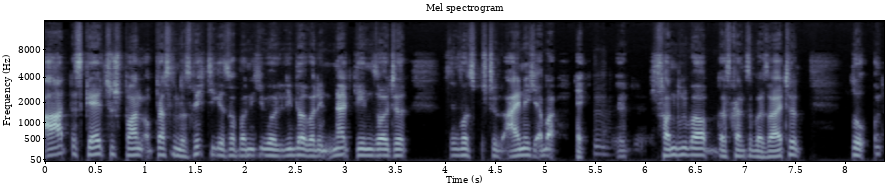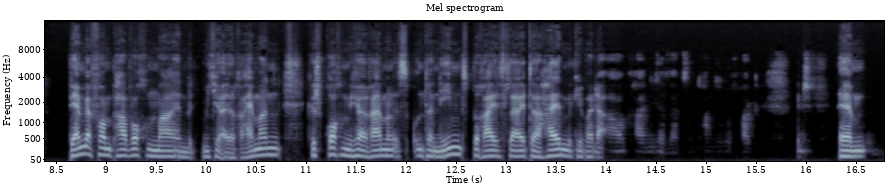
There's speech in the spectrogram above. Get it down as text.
Art ist, Geld zu sparen, ob das nun das Richtige ist, ob er nicht über, lieber über den Inhalt gehen sollte, sind wir uns bestimmt einig, aber hey, mhm. äh, schon drüber, das Ganze beiseite. So, und Wir haben ja vor ein paar Wochen mal mit Michael Reimann gesprochen. Michael Reimann ist Unternehmensbereichsleiter Heilmittel bei der AOK Niedersachsen und haben so gefragt, Mensch, ähm,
